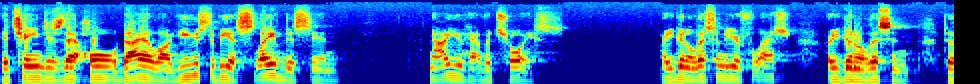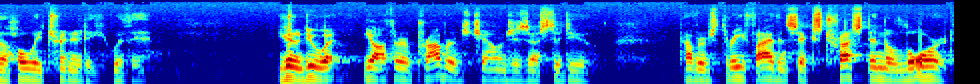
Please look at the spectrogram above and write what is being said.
It changes that whole dialogue. You used to be a slave to sin. Now you have a choice. Are you going to listen to your flesh? Or are you going to listen to the Holy Trinity within? You're going to do what the author of Proverbs challenges us to do. Proverbs 3, 5, and 6. Trust in the Lord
